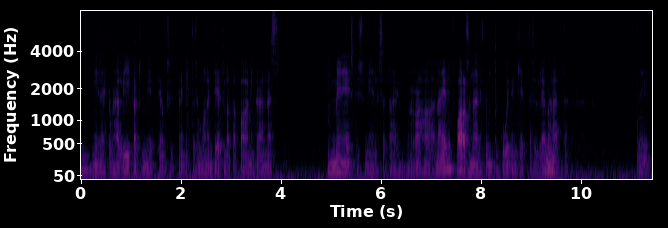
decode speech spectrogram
Mm. niin se ehkä vähän liikaakin miettii, onko se sitten niin, että semmoinen tietyllä tapaa niin ns menestysmielessä tai rahaa, no ei nyt varsinaisesti, mutta kuitenkin, että silleen Mm. vähän, että Niin.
